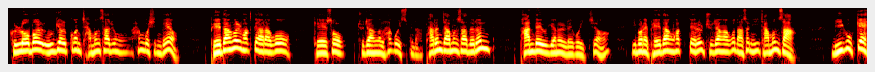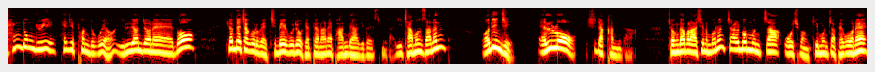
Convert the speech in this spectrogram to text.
글로벌 의결권 자문사 중 한 곳인데요. 배당을 확대하라고 계속 주장을 하고 있습니다. 다른 자문사들은 반대 의견을 내고 있죠. 이번에 배당 확대를 주장하고 나선 이 자문사 미국계 행동주의 헤지펀드고요. 1년 전에도 현대차 그룹의 지배구조 개편안에 반대하기도 했습니다. 이 자문사는 어딘지 L로 시작합니다. 정답을 아시는 분은 짧은 문자 50원, 긴 문자 100원에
